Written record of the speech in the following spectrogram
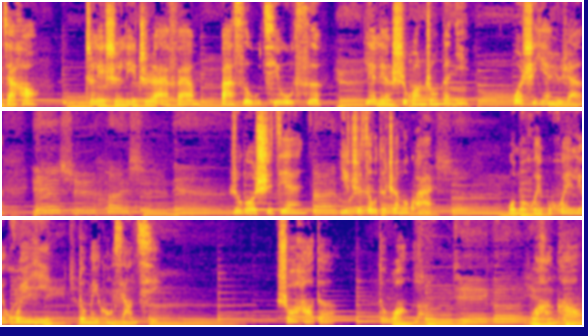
大家好，这里是荔枝 FM 八四五七五四，恋恋时光中的你，我是烟雨然。如果时间一直走得这么快，我们会不会连回忆都没空想起？说好的都忘了。我很好，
